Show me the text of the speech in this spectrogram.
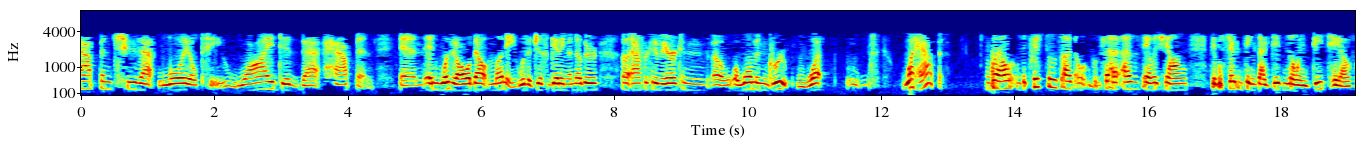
happened to that loyalty? Why did that happen? and and was it all about money? Was it just getting another uh, African American uh, woman group? What what happened? Well, the crystals, I, as I was young, there were certain things I didn't know in detail,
